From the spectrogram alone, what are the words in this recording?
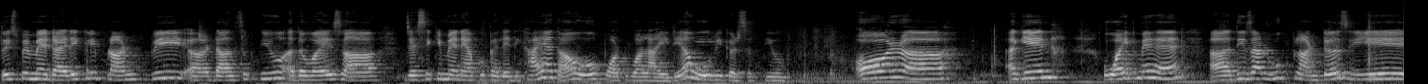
तो इस पर मैं डायरेक्टली प्लांट भी डाल सकती हूँ। अदरवाइज़ जैसे कि मैंने आपको पहले दिखाया था, वो पॉट वाला आइडिया वो भी कर सकती हूँ। और अगेन वाइट में है दीज आर हुक प्लांटर्स ये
